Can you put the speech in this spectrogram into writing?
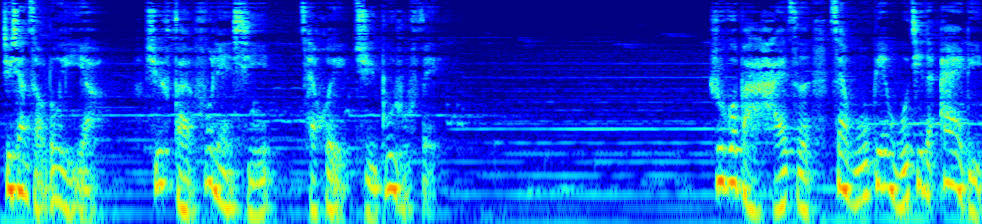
就像走路一样，需反复练习才会举步如飞。如果把孩子在无边无际的爱里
